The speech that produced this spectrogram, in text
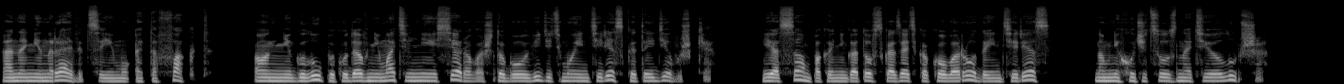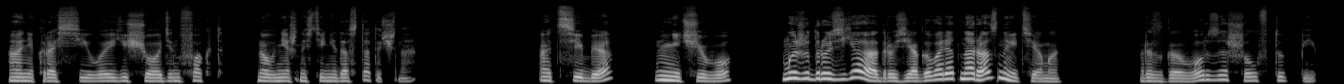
Она не нравится ему, это факт. Он не глуп и куда внимательнее Серого, чтобы увидеть мой интерес к этой девушке. Я сам пока не готов сказать, какого рода интерес, но мне хочется узнать ее лучше. Аня красивая, еще один факт, но внешности недостаточно. От тебя? Ничего. Мы же друзья, а друзья говорят на разные темы. Разговор зашел в тупик.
